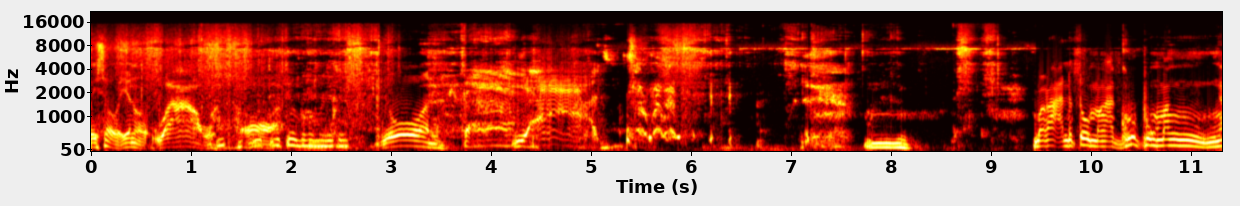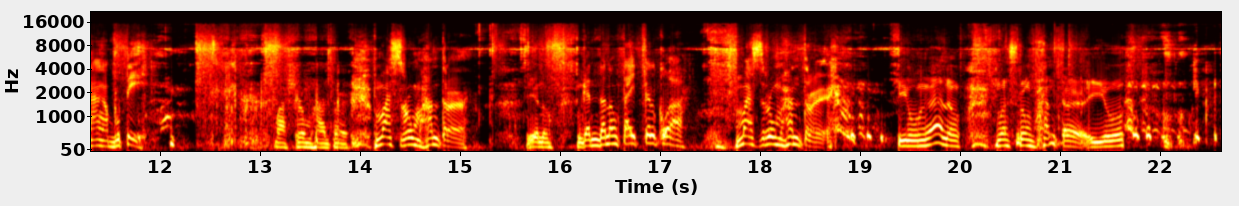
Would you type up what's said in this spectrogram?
Piso, yan oh. Wow. Oh. Yun. Yes. mm. Mga ano to, mga grupong mangangabuti. Mushroom hunter. Mushroom Hunter. Yan oh. Ganda ng title ko ah. Mushroom Hunter. yung nga no. Mushroom Hunter. Yung.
